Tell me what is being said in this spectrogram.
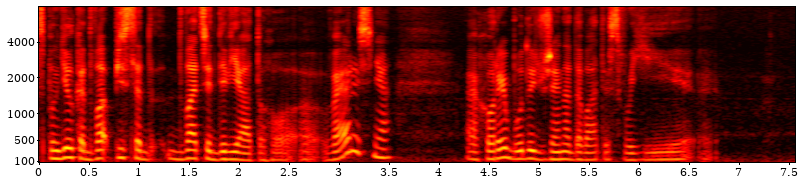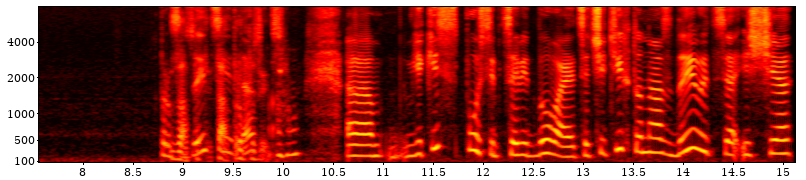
з понеділка, два, після д- 29 е, вересня, хори будуть вже надавати свої. Пропозиції, Запити, так, пропозиції. Ага. Е, в якийсь спосіб це відбувається? Чи ті, хто нас дивиться і ще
